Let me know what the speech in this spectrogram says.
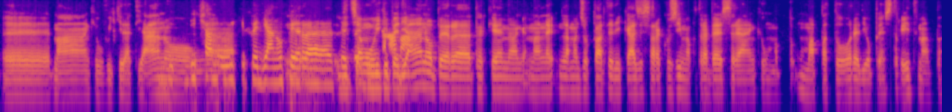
eh, ma anche un wikidatiano. Diciamo una, wikipediano per... per diciamo per wikipediano per, perché ma, ma la maggior parte dei casi sarà così, ma potrebbe essere anche un, un mappatore di OpenStreetMap,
